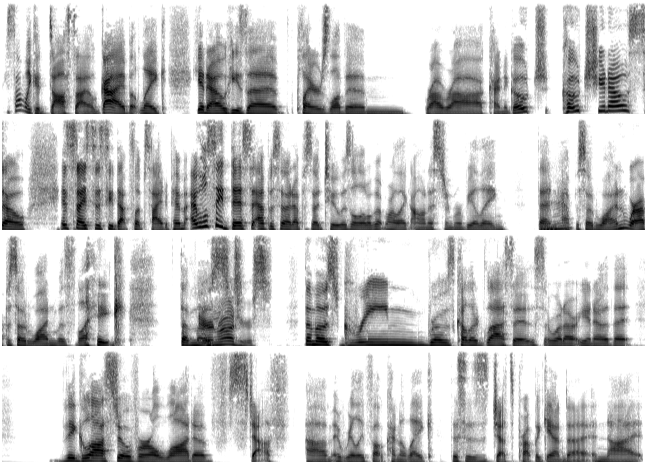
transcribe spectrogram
he's not like a docile guy, but like, you know, he's a players love him, rah rah kind of coach, coach, you know. So it's nice to see that flip side of him. I will say this episode, episode two, is a little bit more like honest and revealing than mm-hmm. episode one, where episode one was like the most Aaron Rodgers. The most green rose colored glasses or whatever, you know, that they glossed over a lot of stuff. Um, it really felt kind of like this is Jets propaganda and not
